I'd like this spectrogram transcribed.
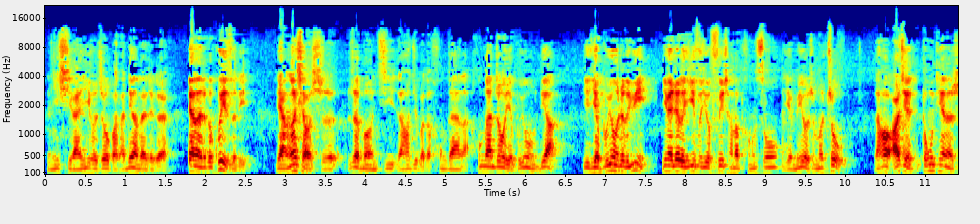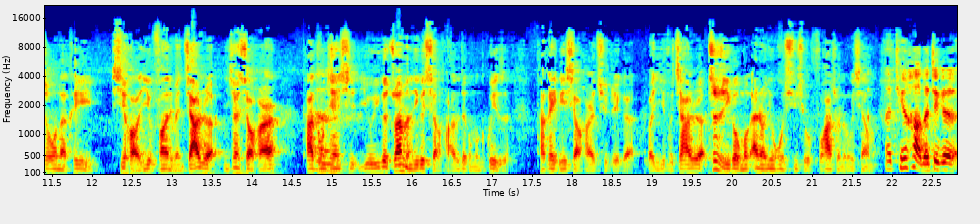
你洗完衣服之后把它晾在这个晾在这个柜子里，两个小时热泵机，然后就把它烘干了，烘干之后也不用晾，也也不用这个熨，因为这个衣服就非常的蓬松，也没有什么皱。然后，而且冬天的时候呢，可以洗好的衣服放在里面加热。你像小孩儿，他冬天洗有一个专门的一个小孩的这个我们柜子，他可以给小孩去这个把衣服加热。这是一个我们按照用户需求孵化出来的一个项目。呃，挺好的这个，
